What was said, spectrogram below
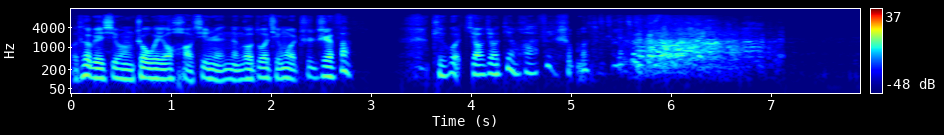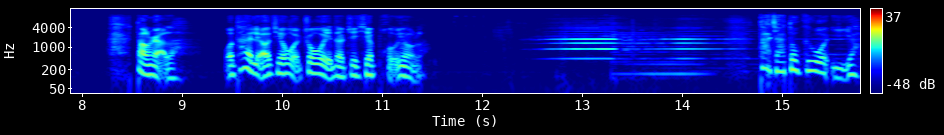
我特别希望周围有好心人能够多请我吃吃饭，给我交交电话费什么的。当然了，我太了解我周围的这些朋友了，大家都跟我一样，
